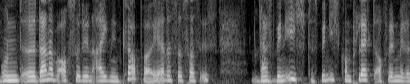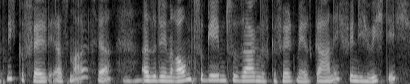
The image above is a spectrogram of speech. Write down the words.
Und äh, dann aber auch so den eigenen Körper, ja, dass das was ist, das bin ich, das bin ich komplett, auch wenn mir das nicht gefällt erstmal, ja. Also den Raum zu geben, zu sagen, das gefällt mir jetzt gar nicht, finde ich wichtig.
